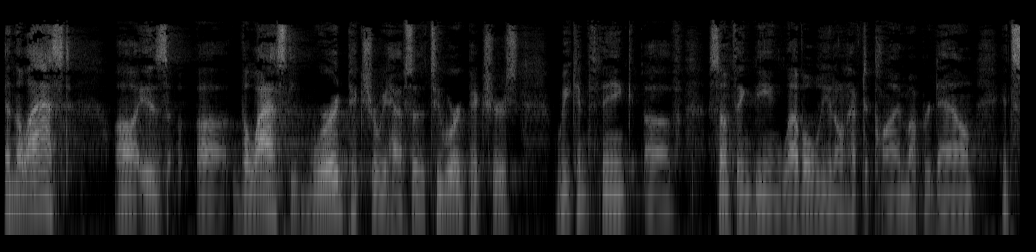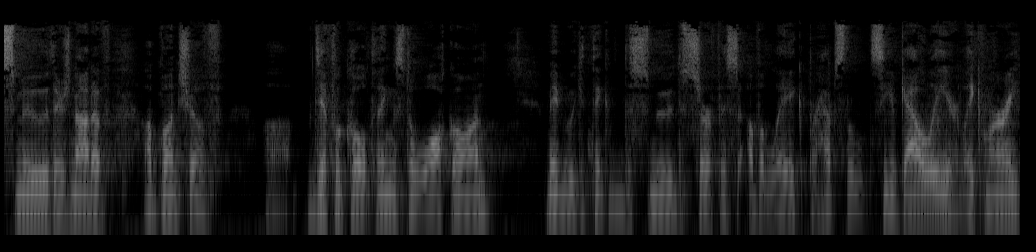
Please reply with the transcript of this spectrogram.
and the last uh, is uh, the last word picture we have. So the two word pictures, we can think of something being level. You don't have to climb up or down. It's smooth. There's not a, a bunch of uh, difficult things to walk on. Maybe we could think of the smooth surface of a lake, perhaps the Sea of Galilee or Lake Murray.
